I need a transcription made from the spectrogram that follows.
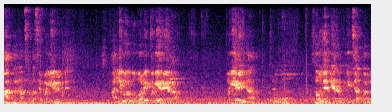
ಮಾತ್ರ ನಮ್ಮ ಸಮಸ್ಯೆ ಬಗೆಹರಿಯುತ್ತೆ. ಅಲ್ಲಿವರೆಗೂ ಬರೀ ಬಗೆಹರಿಯಲ್ಲ. ಬಗೆಹರಿಲ್ಲ ಸೌಜನ್ಯ ಎಕ್ಸಾಂಪಲ್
